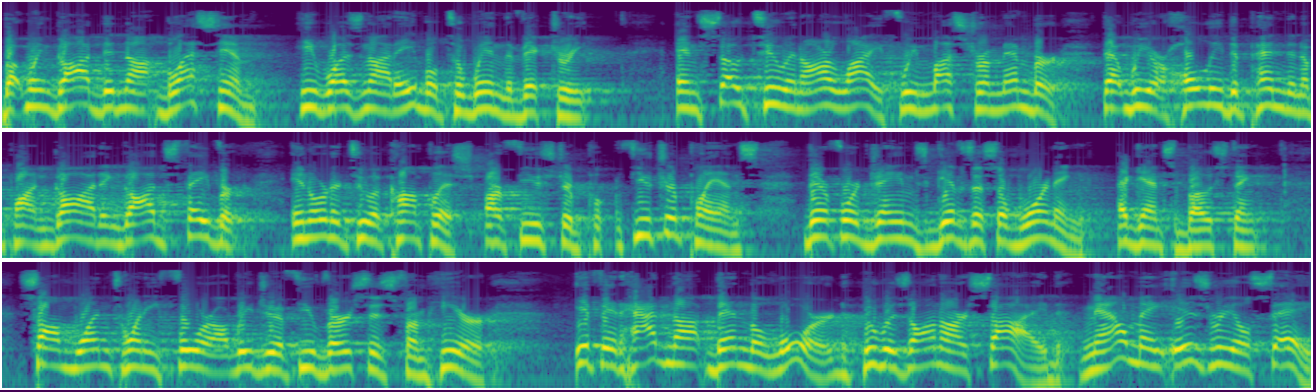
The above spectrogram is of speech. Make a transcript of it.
But when God did not bless him, he was not able to win the victory. And so too in our life, we must remember that we are wholly dependent upon God and God's favor in order to accomplish our future, future plans. Therefore, James gives us a warning against boasting. Psalm 124, I'll read you a few verses from here. If it had not been the Lord who was on our side, now may Israel say,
